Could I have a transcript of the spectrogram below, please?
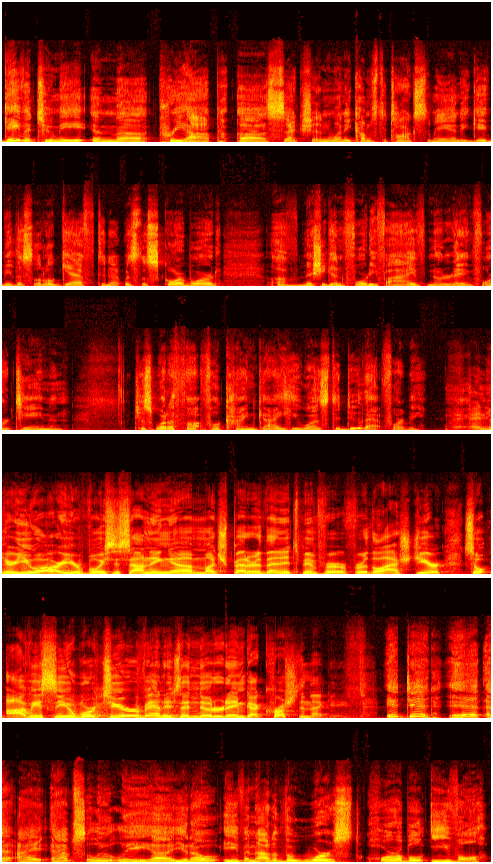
gave it to me in the pre-op uh, section when he comes to talks to me and he gave me this little gift and it was the scoreboard of michigan 45 notre dame 14 and just what a thoughtful kind guy he was to do that for me And here you are. Your voice is sounding uh, much better than it's been for, for the last year. So obviously, it worked to your advantage that Notre Dame got crushed in that game. It did. It. I absolutely. Uh, you know, even out of the worst, horrible evil,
